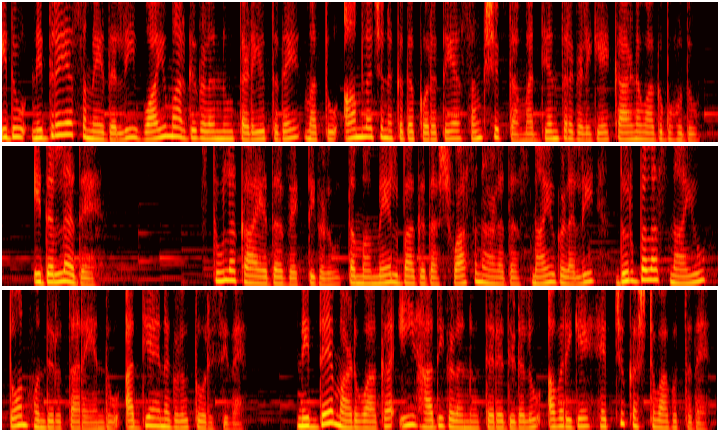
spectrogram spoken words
ಇದು ನಿದ್ರೆಯ ಸಮಯದಲ್ಲಿ ವಾಯುಮಾರ್ಗಗಳನ್ನು ತಡೆಯುತ್ತದೆ ಮತ್ತು ಆಮ್ಲಜನಕದ ಕೊರತೆಯ ಸಂಕ್ಷಿಪ್ತ ಮಧ್ಯಂತರಗಳಿಗೆ ಕಾರಣವಾಗಬಹುದು. ಇದಲ್ಲದೆ, ಸ್ಥೂಲಕಾಯದ ವ್ಯಕ್ತಿಗಳು ತಮ್ಮ ಮೇಲ್ಭಾಗದ ಶ್ವಾಸನಾಳದ ಸ್ನಾಯುಗಳಲ್ಲಿ ದುರ್ಬಲ ಸ್ನಾಯು ಟೋನ್ ಹೊಂದಿರುತ್ತಾರೆ ಎಂದು ಅಧ್ಯಯನಗಳು ತೋರಿಸಿವೆ. ನಿದ್ದೆ ಮಾಡುವಾಗ ಈ ಹಾದಿಗಳನ್ನು ತೆರೆದಿಡಲು ಅವರಿಗೆ ಹೆಚ್ಚು ಕಷ್ಟವಾಗುತ್ತದೆ.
